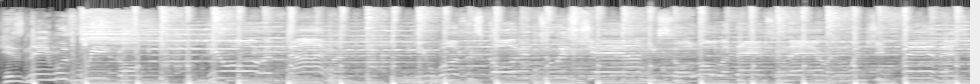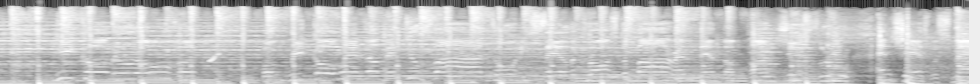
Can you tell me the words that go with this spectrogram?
His name was Rico. He wore a diamond. He was escorted to his chair. He saw Lola dancing there, and when she finished, he called her over. But Rico went a bit too far. Tony sailed across the bar, and then the punches flew, and chairs were smashed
